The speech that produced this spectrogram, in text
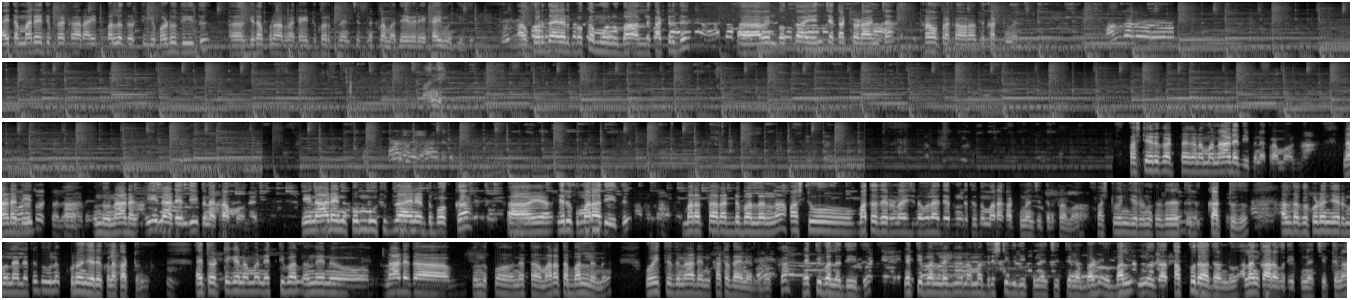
ಆಯ್ತ ಮರ್ಯಾದೆ ಪ್ರಕಾರ ಆಯ್ತು ಬಲ್ಲದೊಟ್ಟಿಗೆ ಬಡುದೀದು ಆ, ಗಿಡ ಪುನರ್ನಕ ಇಟ್ಟು ಕೊರ್ಪಿನ ಅಂಚಿನ ಕ್ರಮ ದೇವರೇ ಕೈ ಮುಗಿದು ಅವು ಕೊರ್ದ ಎರಡು ಬೊಕ್ಕ ಮೂಲು ಬಲ್ಲು ಕಟ್ಟದು ಅವೇನ್ ಬೊಕ್ಕ ಎಂಚ ಕಟ್ಟೋಡ ಅಂಚ ಕ್ರಮ ಪ್ರಕಾರ ಅದು ಕಟ್ಟು ಅಂಚ ಫಸ್ಟ್ ಏರು ಕಟ್ಟಿನಾಗ ನಮ್ಮ ನಾಡೆ ದೀಪಿನ ಕ್ರಮ ಉಂಟು ನಾಡೆ ದೀಪ ಹಾ, ಒಂದು ನಾಡೆ ಈ ನಾಡಿನ ದೀಪಿನ ಕ್ರಮ ಉಂಟು ಈ ನಾಡೇನು ಕೊಂಬು ಸುದ್ದಾಯನ ಹಿಡ್ದು ಬೊಕ್ಕ ಎರುಕು ಮರ ಇದು ಮರತ ರಡ್ಡು ಬಲ್ಲಲ್ನ ಫಸ್ಟ್ ಮತದೇರು ನೈಜಿನ ಉಲಾದೇರು ಎತ್ತದು ಮರ ಕಟ್ಟು ನಂಚಿತ್ರ ಕ್ರಮ. ಫಸ್ಟ್ ಒಂಜೇರು ಕಟ್ಟುದು. ಅಲ್ದಾಗ ಕುಡಂಜೇರು ನೂಲ ಎತ್ತದು ಕುಡಂಜೇರು ಕುಲ ಕಟ್ಟುದು. ಆಯ್ತು ಒಟ್ಟಿಗೆ ನಮ್ಮ ನೆತ್ತಿ ಬಲ್, ಒಂದೇನು ನಾಡೆದ ಒಂದು ನೆತ್ತ ಮರತ ಬಲ್ಲನು, ಒಯ್ತದ ನಾಡೇನು ಕಟ್ಟದಾಯನ ಹಿಡ್ದು ಬೊಕ್ಕ. ನೆತ್ತಿ ಬಲ್ಲ ಇದು ನೆತ್ತಿ ಬಲ್ಲಗೂ ನಮ್ಮ ದೃಷ್ಟಿಗೂ ದೀಪಿನ ಚಿತ್ತಿನ ಬಡು ಬಲ್ ತಪ್ಪುದಾದಂಡು ಅಲಂಕಾರಗು ದೀಪಿನ ಚಿತ್ತಿನ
